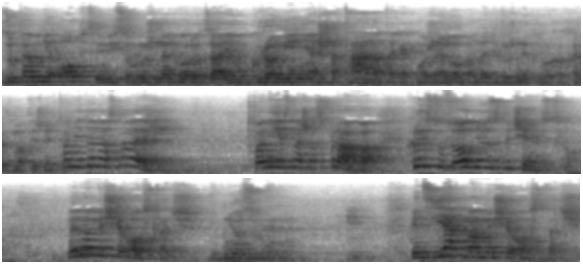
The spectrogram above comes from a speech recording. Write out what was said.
zupełnie obcym mi są różnego rodzaju gromienia szatana, tak jak możemy oglądać w różnych ruchach charyzmatycznych. To nie do nas należy. To nie jest nasza sprawa. Chrystus odniósł zwycięstwo. My mamy się ostać w dniu złym. Więc jak mamy się ostać?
